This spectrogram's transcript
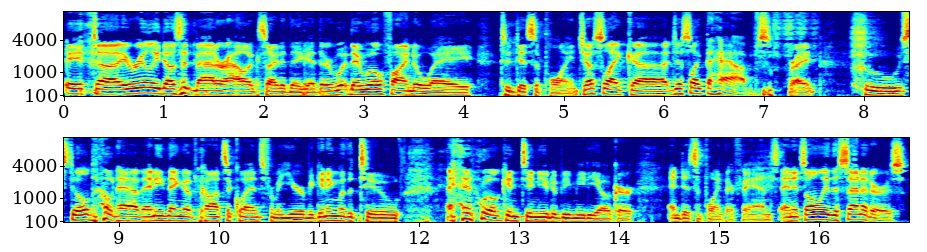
it uh, it really doesn't matter how excited they get. They they will find a way to disappoint, just like uh, just like the Habs, right? Who still don't have anything of consequence from a year beginning with a two, and will continue to be mediocre and disappoint their fans. And it's only the Senators,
